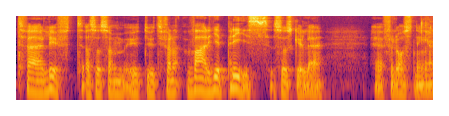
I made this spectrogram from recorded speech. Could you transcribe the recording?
tvärlyft, alltså som ut, utifrån varje pris så skulle förlossningen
